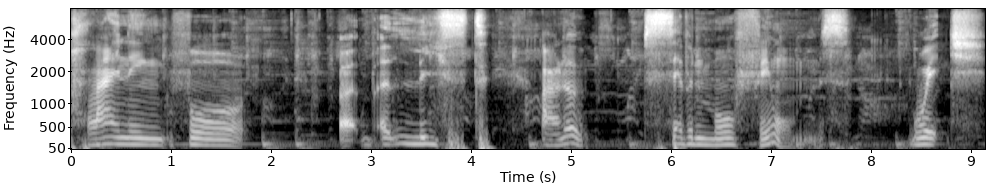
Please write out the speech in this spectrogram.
planning for uh, at least I don't know seven more films, which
